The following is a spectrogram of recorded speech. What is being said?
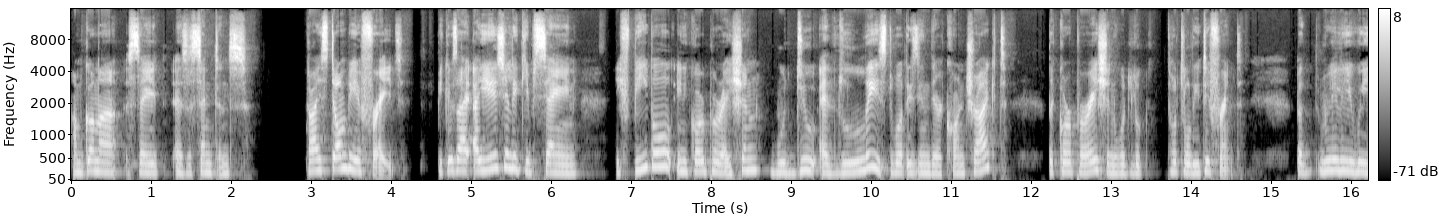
I'm gonna say it as a sentence. Guys, don't be afraid. Because I, I usually keep saying if people in corporation would do at least what is in their contract, the corporation would look totally different. But really we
